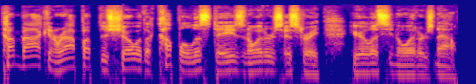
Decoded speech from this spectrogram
come back and wrap up the show with a couple list days in Oilers history. You're listening to Oilers Now.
